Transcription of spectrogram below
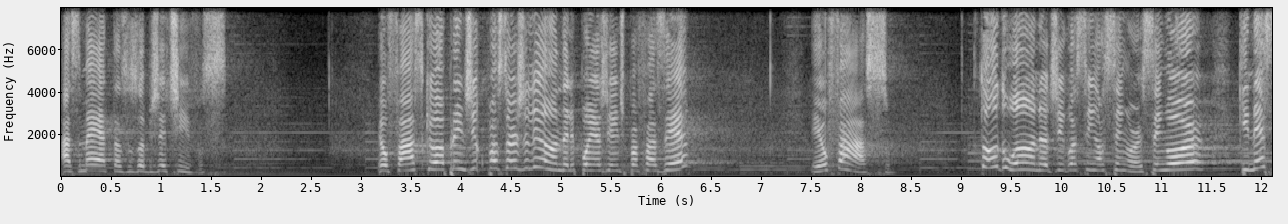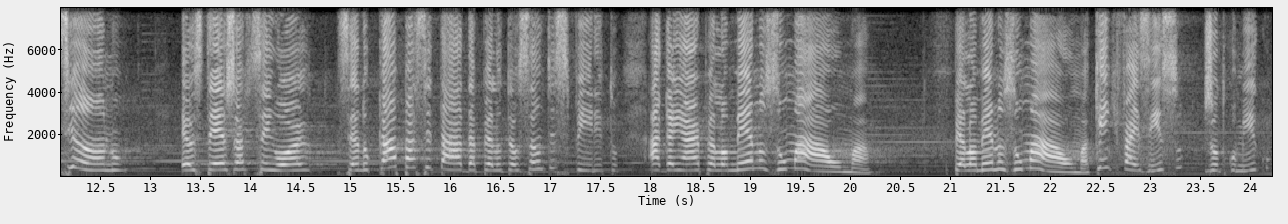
As metas, os objetivos. Eu faço que eu aprendi com o pastor Juliano. Ele põe a gente para fazer. Eu faço. Todo ano eu digo assim ao Senhor: Senhor, que nesse ano eu esteja, Senhor, sendo capacitada pelo Teu Santo Espírito a ganhar pelo menos uma alma. Pelo menos uma alma. Quem que faz isso? junto comigo?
